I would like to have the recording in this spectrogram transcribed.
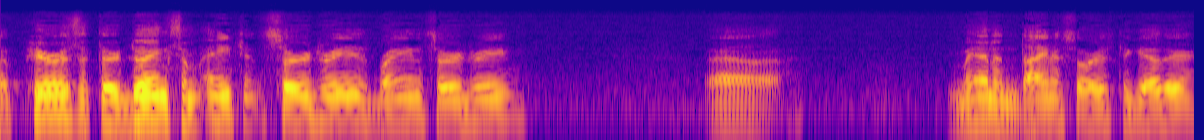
appears that they're doing some ancient surgeries, brain surgery, uh, men and dinosaurs together.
